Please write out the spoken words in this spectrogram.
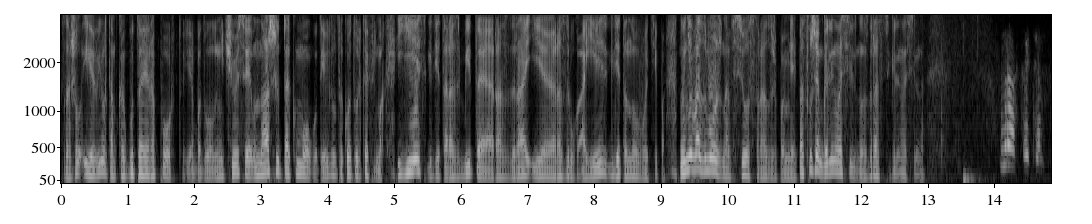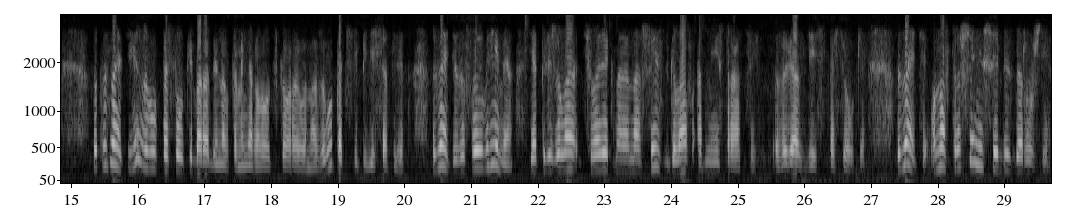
зашел, и я видел там как будто аэропорт. Я подумал, ничего себе, наши так могут. Я видел такое только в фильмах. Есть где-то разбитая раздрай и разруха, а есть где-то нового типа. Но невозможно все сразу же поменять. Послушаем Галину Васильевну. Здравствуйте, Галина Васильевна. Здравствуйте. Вот вы знаете, я живу в поселке Барабиновка Минераловодского района, живу почти 50 лет. Вы знаете, за свое время я пережила человек, наверное, 6 глав администрации живя здесь, в поселке. Вы знаете, у нас страшнейшее бездорожье,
